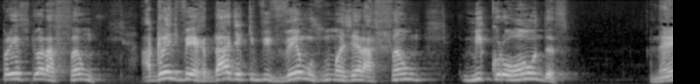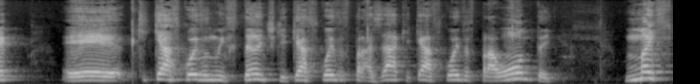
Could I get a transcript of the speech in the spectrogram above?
preço de oração. A grande verdade é que vivemos numa geração micro-ondas, né? É, que quer as coisas no instante, que quer as coisas para já, que quer as coisas para ontem. Mas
